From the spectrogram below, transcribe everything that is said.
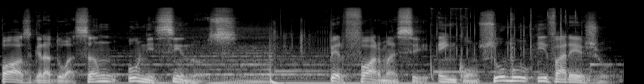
Pós-graduação Unicinos. Performance em consumo e varejo.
